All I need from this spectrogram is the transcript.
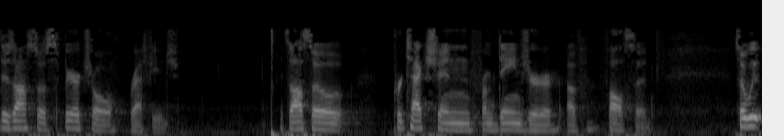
there's also a spiritual refuge. It's also protection from danger of falsehood. So we,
